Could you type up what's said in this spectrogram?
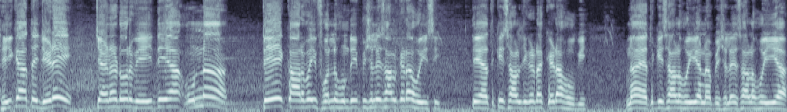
ਠੀਕ ਆ? ਤੇ ਜਿਹੜੇ ਚਾਈਨਾ ਡੋਰ ਵੇਚਦੇ ਆ, ਉਹਨਾਂ ਤੇ ਕਾਰਵਾਈ ਫੁੱਲ ਹੁੰਦੀ। ਪਿਛਲੇ ਸਾਲ ਕਿਹੜਾ ਹੋਈ ਸੀ? ਤੇ ਐਤਕੀ ਸਾਲ ਜਿਹੜਾ ਕਿਹੜਾ ਹੋਗੀ ਨਾ ਐਤਕੀ ਸਾਲ ਹੋਈ ਆ, ਨਾ ਪਿਛਲੇ ਸਾਲ ਹੋਈ ਆ।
